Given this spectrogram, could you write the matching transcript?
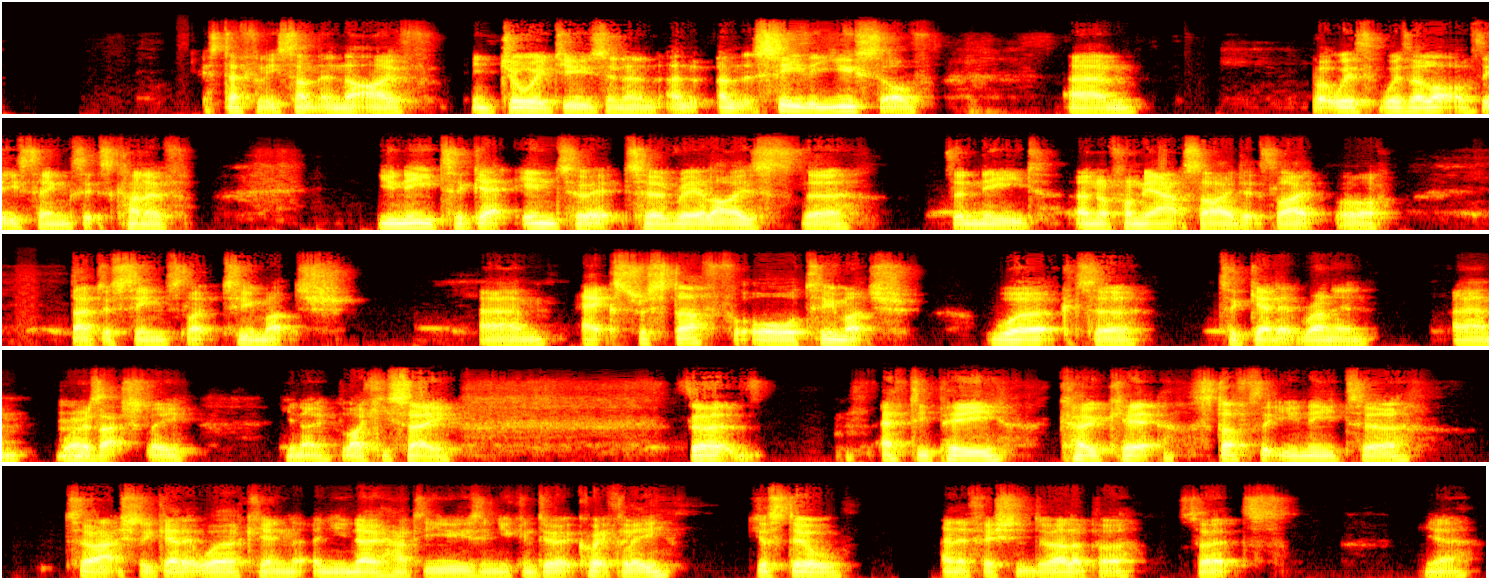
it's definitely something that I've enjoyed using and, and, and see the use of. Um, but with with a lot of these things, it's kind of you need to get into it to realize the the need. And from the outside, it's like, oh, that just seems like too much um, extra stuff or too much work to to get it running. Um, whereas mm. actually, you know, like you say, the FTP, CodeKit, stuff that you need to to actually get it working, and you know how to use, and you can do it quickly, you're still an efficient developer. So it's yeah.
